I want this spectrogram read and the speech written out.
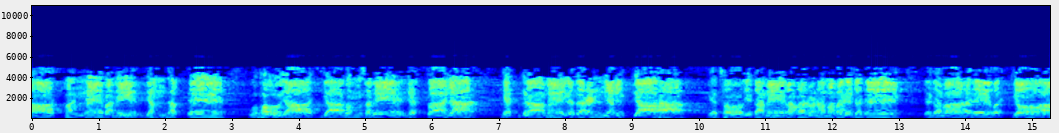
आत्मन्नेव वीर्यम् धत्ते। उभौ याज्यागम् सवेर्यत्वाय यद्ग्रामे यदरण्यरित्याह यथोदितमेव वरुणमवयजते यजमानदेवत्यो वा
